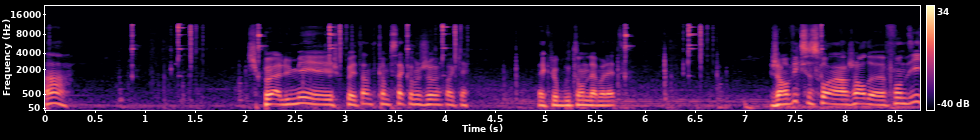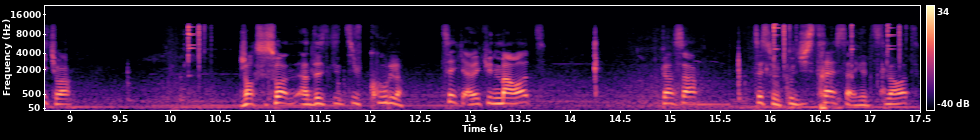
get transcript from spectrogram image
Ah Je peux allumer et je peux éteindre comme ça comme je veux, ok. Avec le bouton de la molette. J'ai envie que ce soit un genre de fondi, tu vois. Genre que ce soit un détective cool. Tu sais, avec une marotte. Comme ça. Tu sais, sous le coup du stress avec la petite marotte.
